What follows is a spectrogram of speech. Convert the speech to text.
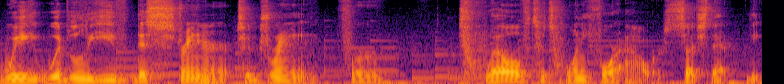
We would leave this strainer to drain for 12 to 24 hours, such that the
